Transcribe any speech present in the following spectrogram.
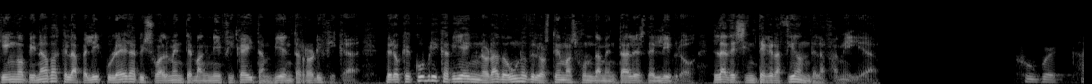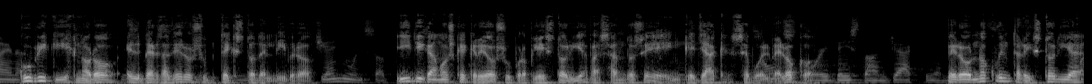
King opinaba que la película era visualmente magnífica y también terrorífica, pero que Kubrick había ignorado uno de los temas fundamentales del libro, la desintegración de la familia. Kubrick ignoró el verdadero subtexto del libro y digamos que creó su propia historia basándose en que Jack se vuelve loco. Pero no cuenta la historia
